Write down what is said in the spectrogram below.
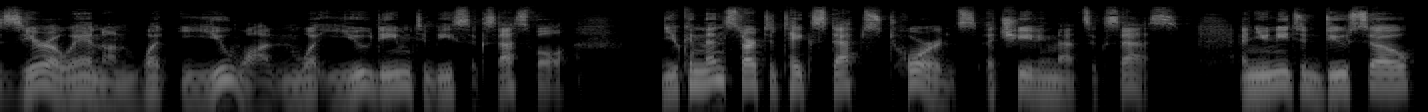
zero in on what you want and what you deem to be successful, you can then start to take steps towards achieving that success. And you need to do so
